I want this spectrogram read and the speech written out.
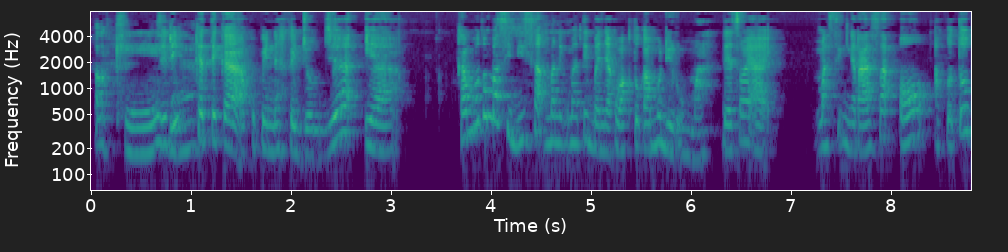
Oke. jadi ya. ketika aku pindah ke Jogja ya kamu tuh masih bisa menikmati banyak waktu kamu di rumah. That's why I masih ngerasa oh aku tuh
